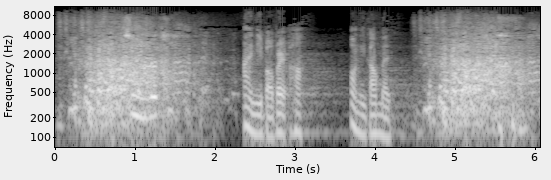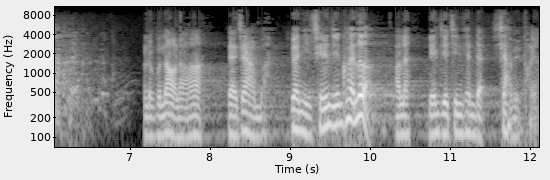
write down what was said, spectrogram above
亲你个屁！爱你宝贝儿哈，抱你肛门。我就，不闹了啊！再这样吧，愿你情人节快乐。好了，连接今天的下一位朋友。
